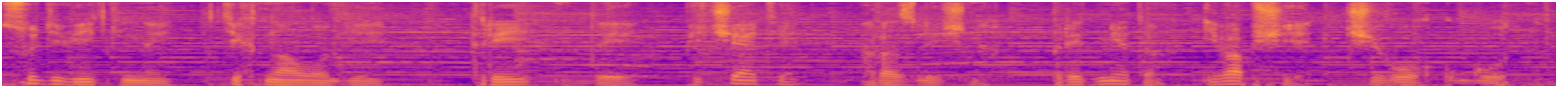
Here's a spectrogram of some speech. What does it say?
с удивительной технологией 3D печати различных предметов и вообще чего угодно.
